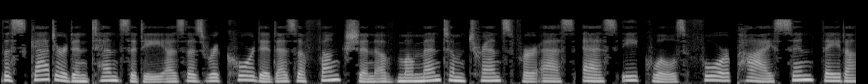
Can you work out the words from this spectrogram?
The scattered intensity is as recorded as a function of momentum transfer s s equals 4 pi sin theta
